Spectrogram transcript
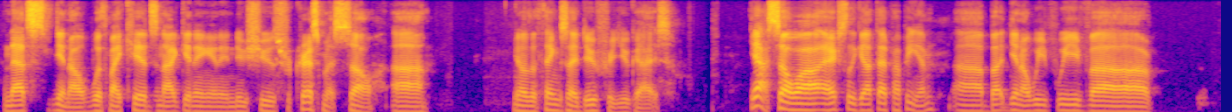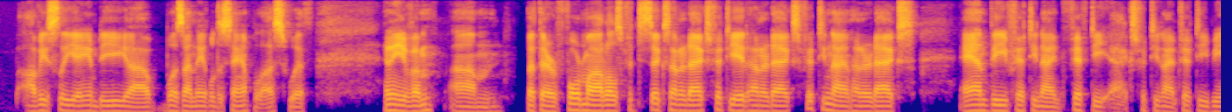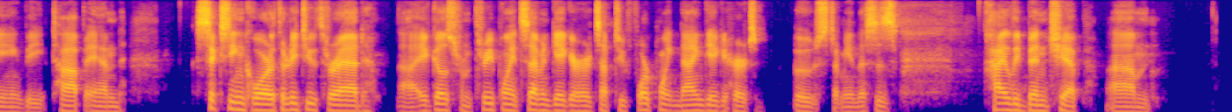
and that's you know with my kids not getting any new shoes for Christmas. So, uh, you know the things I do for you guys. Yeah, so uh, I actually got that puppy in, uh, but you know we've we've uh, obviously AMD uh, was unable to sample us with any of them. Um, but there are four models 5600X, 5800X, 5900X, and the 5950X. 5950 being the top end 16 core, 32 thread. Uh, it goes from 3.7 gigahertz up to 4.9 gigahertz boost. I mean, this is highly bin chip. Um,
